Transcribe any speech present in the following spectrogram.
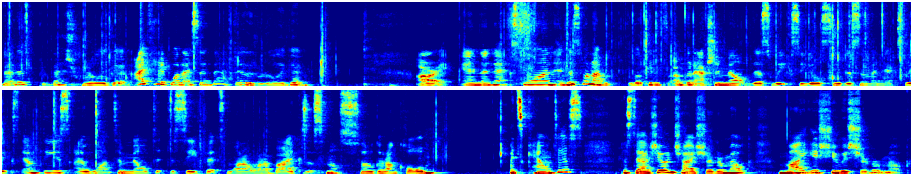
that is that's really good. I take what I said back. That is really good. All right, and the next one, and this one I'm looking, for, I'm going to actually melt this week, so you'll see this in my next week's empties. I want to melt it to see if it's one I want to buy because it smells so good on cold. It's Countess, pistachio and chai sugar milk. My issue is sugar milk.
